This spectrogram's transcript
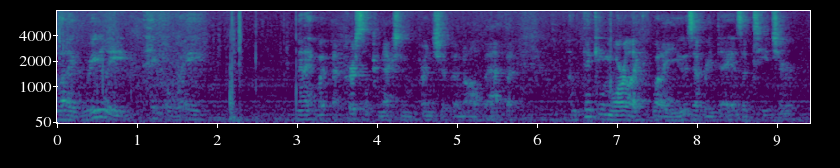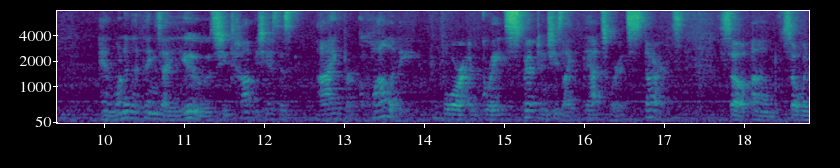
What I really take away, I mean, I have my personal connection, friendship and all that, but I'm thinking more like what I use every day as a teacher. And one of the things I use, she taught me, she has this eye for quality for a great script, and she's like, that's where it starts. So, um, so when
